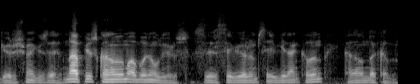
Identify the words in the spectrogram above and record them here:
Görüşmek üzere. Ne yapıyoruz? Kanalıma abone oluyoruz. Sizleri seviyorum. Sevgiden kalın. Kanalımda kalın.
